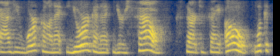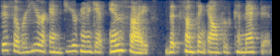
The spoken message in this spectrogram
as you work on it, you're going to yourself start to say, oh, look at this over here. And you're going to get insights that something else is connected.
